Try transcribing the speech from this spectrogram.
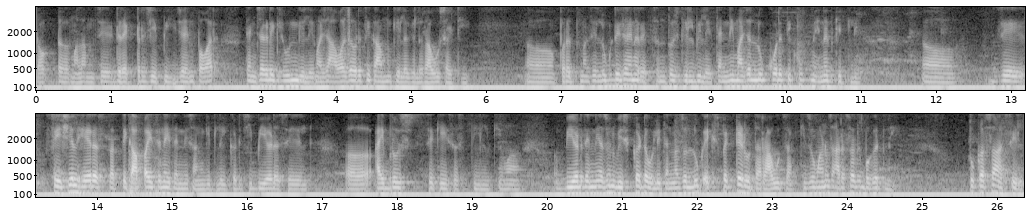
डॉक्टर मला आमचे डिरेक्टर जे पी जयंत पवार. त्यांच्याकडे घेऊन गेले. माझ्या आवाजावरती काम केलं गेलं राहूसाठी परत माझे लुक डिझायनर आहेत संतोष गिलबिले. त्यांनी माझ्या लुकवरती खूप मेहनत घेतली. जे फेशियल हेअर असतात ते कापायचं नाही त्यांनी सांगितलं. इकडची बियड असेल आयब्रोजचे केस असतील किंवा बियड त्यांनी अजून विस्कटवली. त्यांना जो लुक एक्सपेक्टेड होता राहूचा की जो माणूस आरसाच बघत नाही तो कसा असेल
